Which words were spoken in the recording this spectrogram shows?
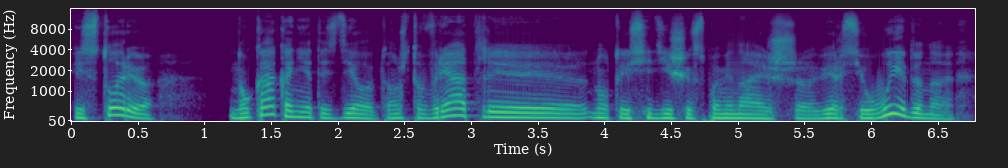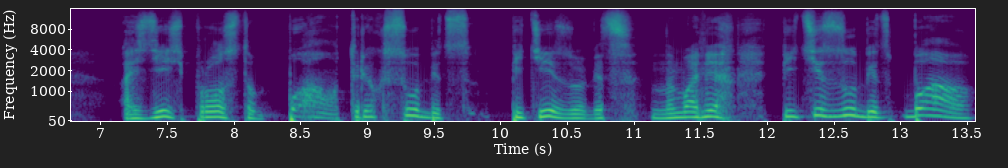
историю, но как они это сделают? Потому что вряд ли, ну, ты сидишь и вспоминаешь э, версию Уидона, а здесь просто, бау, трехзубец, пятизубец, на момент, пятизубец, бау,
